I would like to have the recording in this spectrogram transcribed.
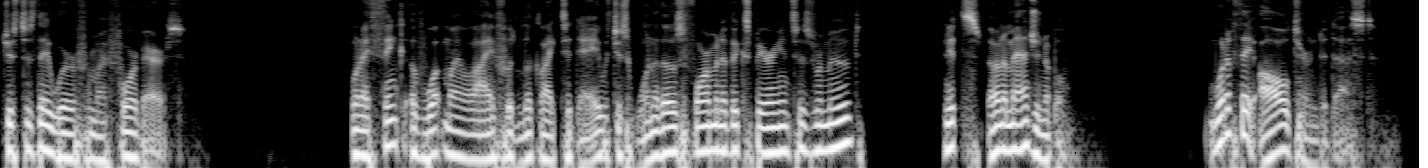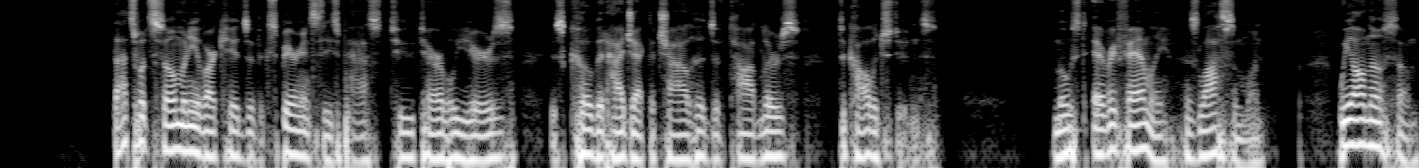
just as they were for my forebears. When I think of what my life would look like today with just one of those formative experiences removed, it's unimaginable. What if they all turned to dust? That's what so many of our kids have experienced these past two terrible years as COVID hijacked the childhoods of toddlers to college students. Most every family has lost someone. We all know some,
